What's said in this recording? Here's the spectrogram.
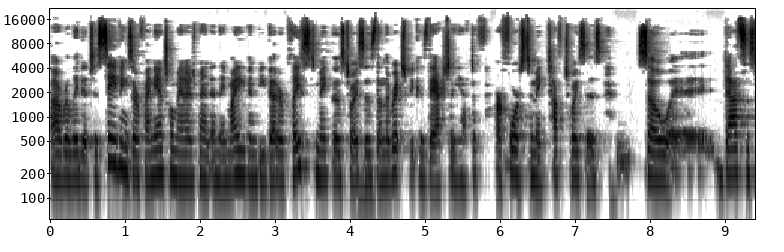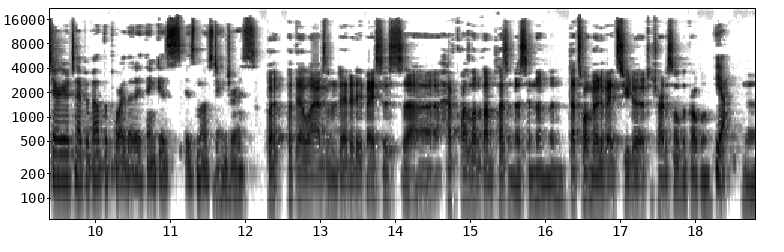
uh, related to savings or financial management, and they might even be better placed to make those choices than the rich because they actually have to are forced to make tough choices. So uh, that's the stereotype about the poor that I think is is most dangerous. But but their lives on a day to day basis uh, have quite a lot of unpleasantness in them, and that's what motivates you to, to try to solve the problem. Yeah. Yeah.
